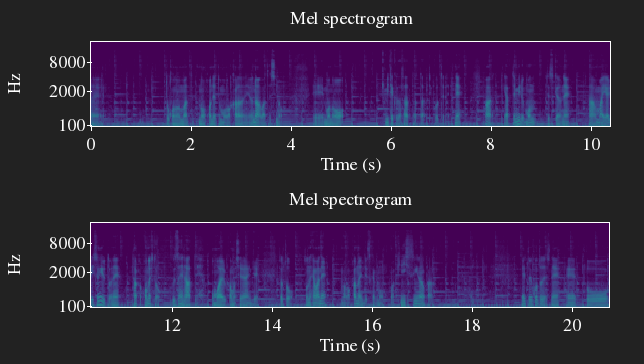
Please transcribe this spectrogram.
えー、どこの馬の骨ともわからないような私の、えー、ものを見てくださったということでね。まあやってみるもんですけどね。あまあやりすぎるとねなんかこの人うざいなって思われるかもしれないんでちょっとその辺はね、まあ、わかんないんですけども、まあ、気にしすぎなのかな、はい。えー、ということですね。えっ、と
